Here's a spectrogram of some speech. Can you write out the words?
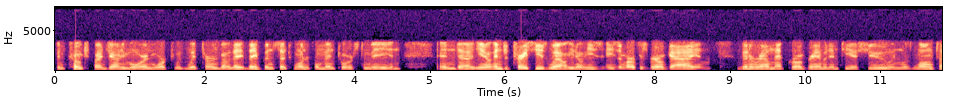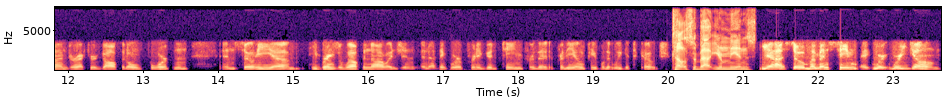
been coached by Johnny Moore and worked with Whit Turnbow. They they've been such wonderful mentors to me, and and uh, you know, and to Tracy as well. You know, he's he's a Murfreesboro guy and been around that program at MTSU and was longtime director of golf at Old Fort and and so he um, he brings a wealth of knowledge and, and I think we're a pretty good team for the for the young people that we get to coach. Tell us about your men's. Yeah, so my men's team we're we're young,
